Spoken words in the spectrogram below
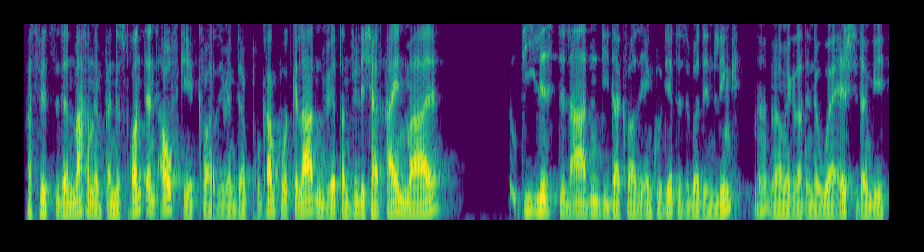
was willst du denn machen? Wenn das Frontend aufgeht quasi, wenn der Programmcode geladen wird, dann will ich halt einmal die Liste laden, die da quasi encodiert ist über den Link. Ne? Wir haben ja gesagt, in der URL steht irgendwie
